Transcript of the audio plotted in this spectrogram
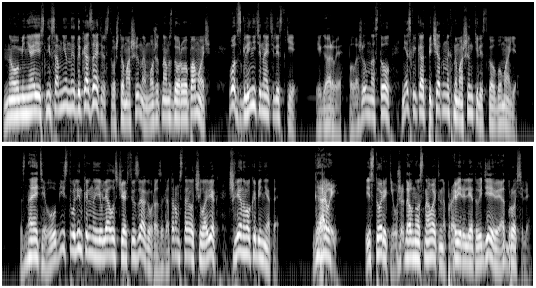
«Но у меня есть несомненные доказательства, что машина может нам здорово помочь. Вот взгляните на эти листки». И Гарви положил на стол несколько отпечатанных на машинке листков бумаги. Знаете, убийство Линкольна являлось частью заговора, за которым стоял человек, член его кабинета. Гарвей! Историки уже давно основательно проверили эту идею и отбросили.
